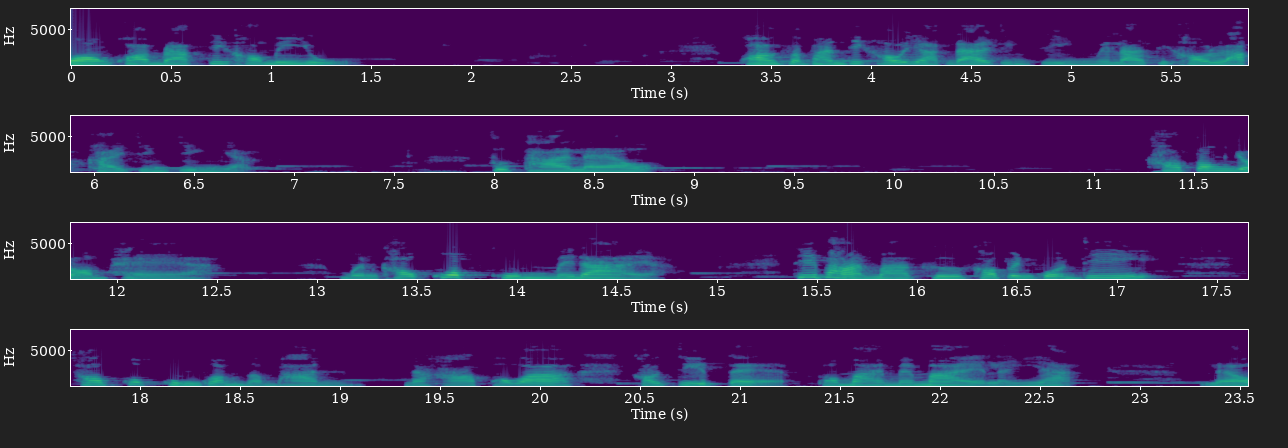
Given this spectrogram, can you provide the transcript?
มองความรักที่เขามีอยู่ ความสัมพันธ์ที่เขาอยากได้จริง ๆ เวลาที่เขารักใครจริง ๆ เนี่ย สุดท้ายแล้ว เขาต้องยอมแพ้ เหมือนเขาควบคุมไม่ได้อะที่ผ่านมาคือเขาเป็นคนที่ชอบควบคุมความสัมพันธ์นะคะ เพราะว่าเขาจีบแต่พ่อไม้แม่ไม้อะไรเงี้ย แล้ว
